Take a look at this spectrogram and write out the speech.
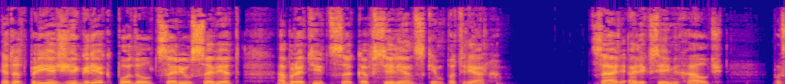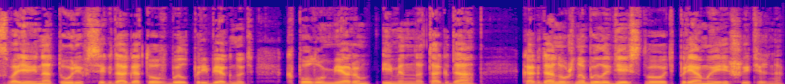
Этот приезжий грек подал царю совет обратиться ко вселенским патриархам. Царь Алексей Михайлович по своей натуре всегда готов был прибегнуть к полумерам именно тогда, когда нужно было действовать прямо и решительно.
